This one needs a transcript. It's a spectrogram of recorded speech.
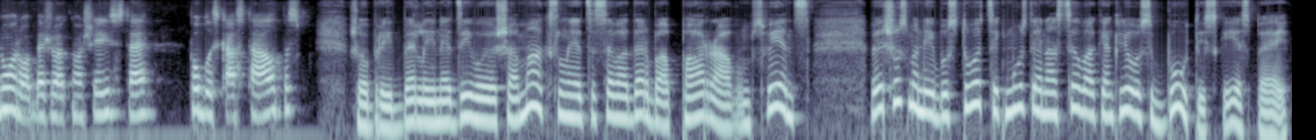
norobežot no šīs publiskās telpas. Šobrīd Berlīnē dzīvojošā māksliniece savā darbā pārāvums viens vērš uzmanību uz to, cik mūsdienās cilvēkiem kļūsi būtiska iespēja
